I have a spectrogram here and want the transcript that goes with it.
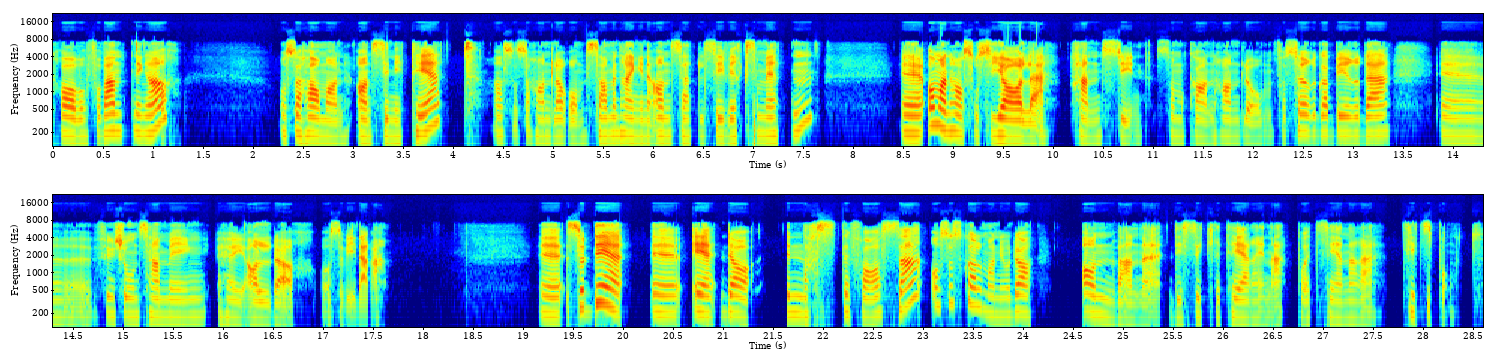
krav og forventninger. Og så har man ansiennitet, altså som handler om sammenhengende ansettelse i virksomheten. Eh, og man har sosiale hensyn, som kan handle om forsørgerbyrde, eh, funksjonshemming, høy alder osv. Så, eh, så det er da neste fase. Og så skal man jo da anvende disse kriteriene på et senere tidspunkt.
